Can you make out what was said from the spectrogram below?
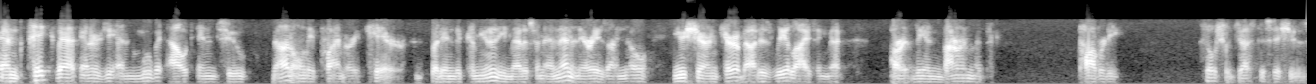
and take that energy and move it out into not only primary care, but into community medicine. And then in areas I know you, Sharon, care about is realizing that our, the environment, poverty, social justice issues,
